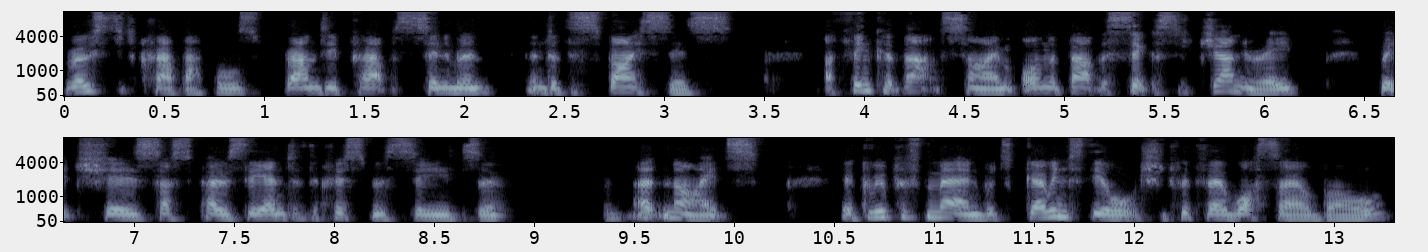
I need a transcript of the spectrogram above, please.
roasted crab apples, brandy, perhaps cinnamon, and other spices. I think at that time, on about the 6th of January, which is, I suppose, the end of the Christmas season, at night, a group of men would go into the orchard with their wassail bowl.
